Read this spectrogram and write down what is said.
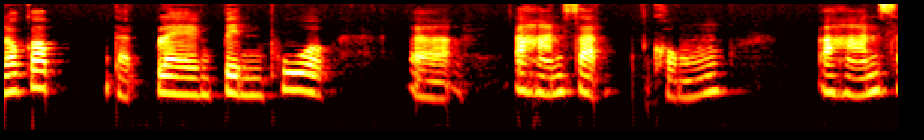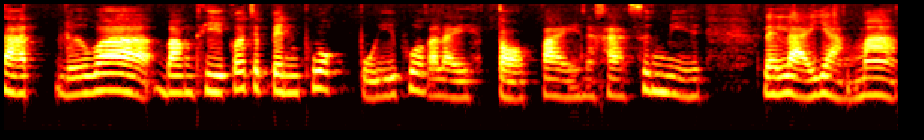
แล้วก็ดัดแปลงเป็นพวกอาอาหารสัตว์ของอาหารสัตว์ หรือว่าบางทีก็จะเป็นพวกปุ๋ยพวกอะไรต่อไปนะคะ ซึ่งมีหลาย ๆ อย่างมาก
